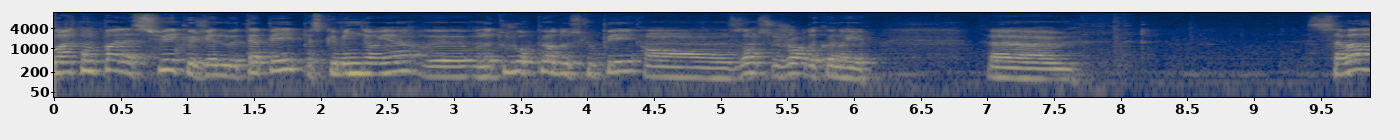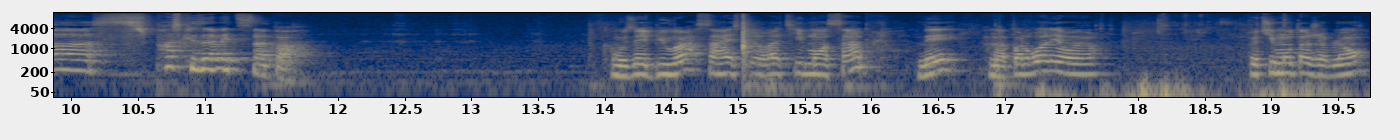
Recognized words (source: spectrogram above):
Vous raconte pas la suée que je viens de me taper parce que mine de rien, euh, on a toujours peur de se louper en faisant ce genre de conneries. Euh, ça va, je pense que ça va être sympa. Comme vous avez pu voir, ça reste relativement simple, mais on n'a pas le droit à l'erreur. Petit montage à blanc.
